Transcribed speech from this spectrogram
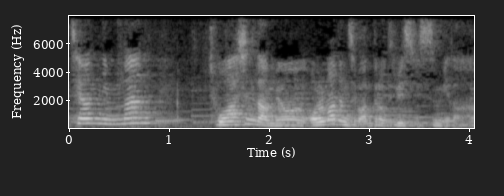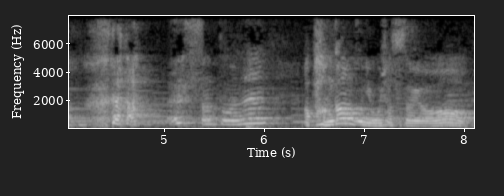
채연님만 좋아하신다면 얼마든지 만들어 드릴 수 있습니다. 한 분은, 아, 반가운 분이 오셨어요.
